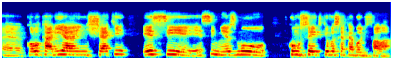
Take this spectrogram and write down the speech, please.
é, colocaria em xeque esse, esse mesmo conceito que você acabou de falar?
